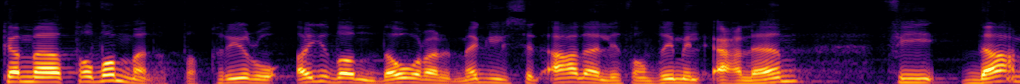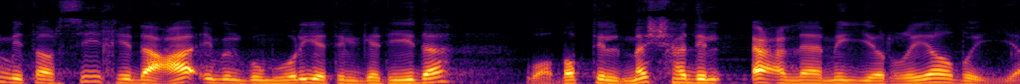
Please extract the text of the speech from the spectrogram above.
كما تضمن التقرير أيضا دور المجلس الأعلى لتنظيم الإعلام في دعم ترسيخ دعائم الجمهورية الجديدة وضبط المشهد الإعلامي الرياضي.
